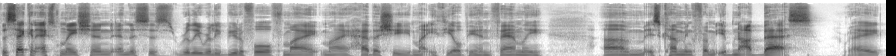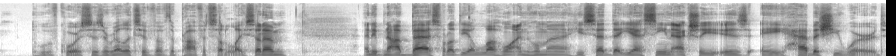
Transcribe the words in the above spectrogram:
The second explanation, and this is really, really beautiful for my, my Habashi, my Ethiopian family, um, is coming from Ibn Abbas, right? who of course is a relative of the Prophet ﷺ. And Ibn Abbas radiallahu anhuma, he said that Yasin actually is a Habashi word.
